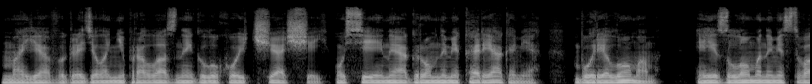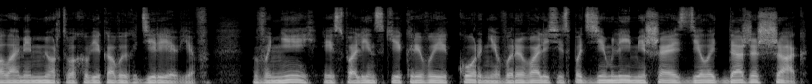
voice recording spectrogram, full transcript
Моя выглядела непролазной глухой чащей, усеянной огромными корягами, буреломом и изломанными стволами мертвых вековых деревьев. В ней исполинские кривые корни вырывались из-под земли, мешая сделать даже шаг,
